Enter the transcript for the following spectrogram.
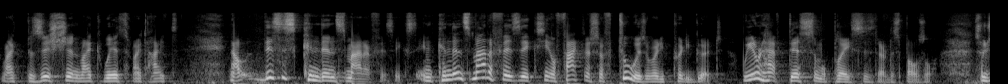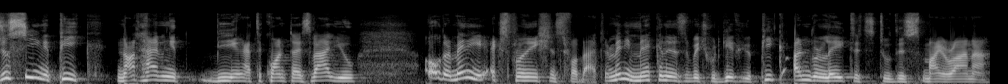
right position, right width, right height. Now, this is condensed matter physics. In condensed matter physics, you know, factors of two is already pretty good. We don't have decimal places at our disposal. So just seeing a peak, not having it being at the quantized value, oh, there are many explanations for that. There are many mechanisms which would give you a peak unrelated to this Majorana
